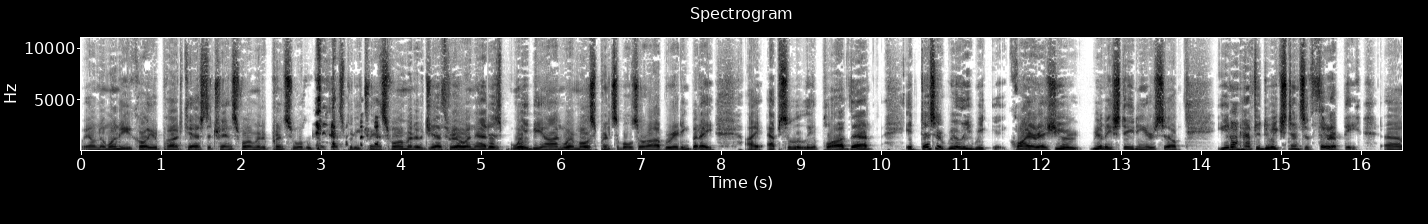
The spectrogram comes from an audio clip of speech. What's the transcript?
well, no wonder you call your podcast the transformative principal because that's pretty transformative, Jethro, and that is way beyond where most principals are operating. But I, I absolutely applaud that. It doesn't really require, as you're really stating yourself, you don't have to do extensive therapy. Uh,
